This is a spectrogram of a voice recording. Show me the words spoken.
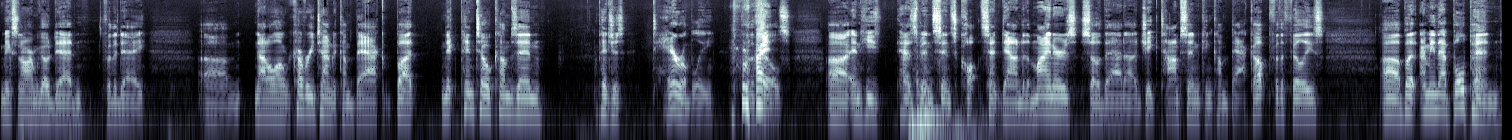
makes an arm go dead for the day. Um, not a long recovery time to come back, but Nick Pinto comes in, pitches terribly for the Right. Phils, uh, and he has been since call, sent down to the minors so that uh, Jake Thompson can come back up for the Phillies. Uh, but I mean that bullpen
